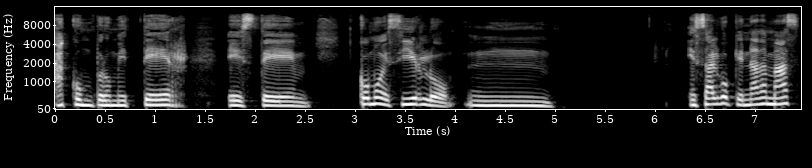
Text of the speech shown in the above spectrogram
a comprometer, este, ¿cómo decirlo? Mm, es algo que nada más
